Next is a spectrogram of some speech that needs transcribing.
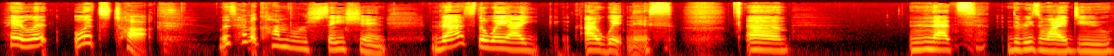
hey, let let's talk. Let's have a conversation. That's the way I I witness. Um, that's the reason why I do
